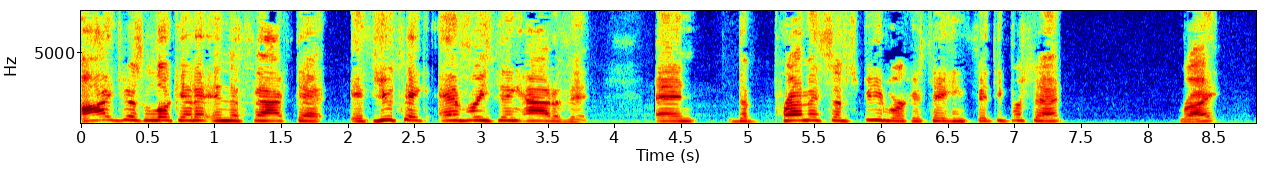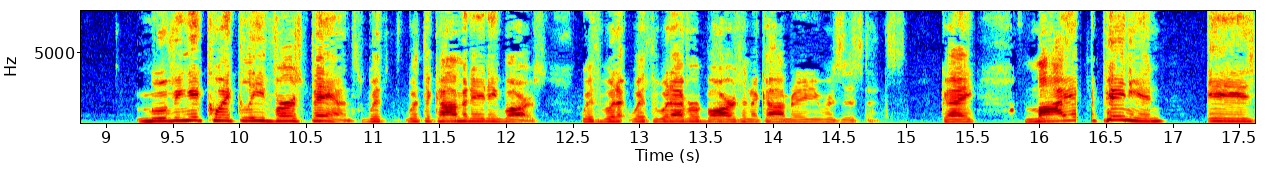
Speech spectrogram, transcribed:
I just look at it in the fact that if you take everything out of it, and the premise of speed work is taking 50%, right? Moving it quickly versus bands with, with accommodating bars, with, with whatever bars and accommodating resistance. Okay. My opinion is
